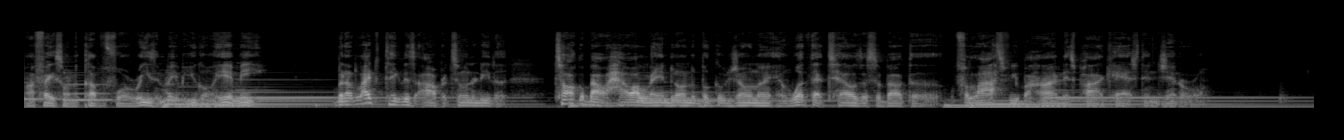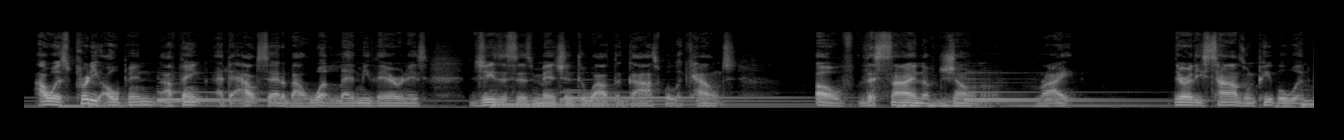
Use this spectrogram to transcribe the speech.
My face on the cover for a reason, baby. You're going to hear me. But I'd like to take this opportunity to talk about how I landed on the book of Jonah and what that tells us about the philosophy behind this podcast in general. I was pretty open, I think, at the outset about what led me there, and it's Jesus is mentioned throughout the gospel accounts of the sign of Jonah, right? There are these times when people would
